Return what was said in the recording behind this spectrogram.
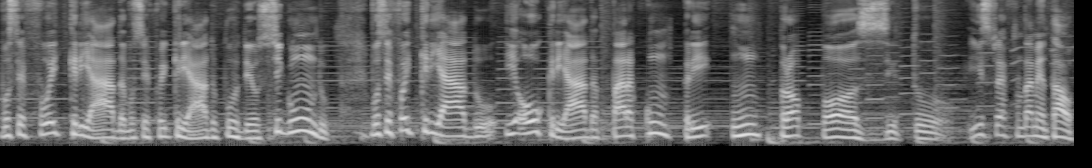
Você foi criada, você foi criado por Deus. Segundo, você foi criado e ou criada para cumprir um propósito. Isso é fundamental.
